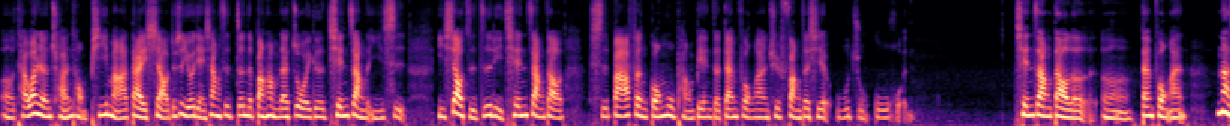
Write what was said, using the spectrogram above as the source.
呃台湾人传统披麻戴孝，就是有点像是真的帮他们在做一个迁葬的仪式，以孝子之礼迁葬到十八份公墓旁边的丹凤庵去放这些五主孤魂，迁葬到了呃丹凤庵。那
